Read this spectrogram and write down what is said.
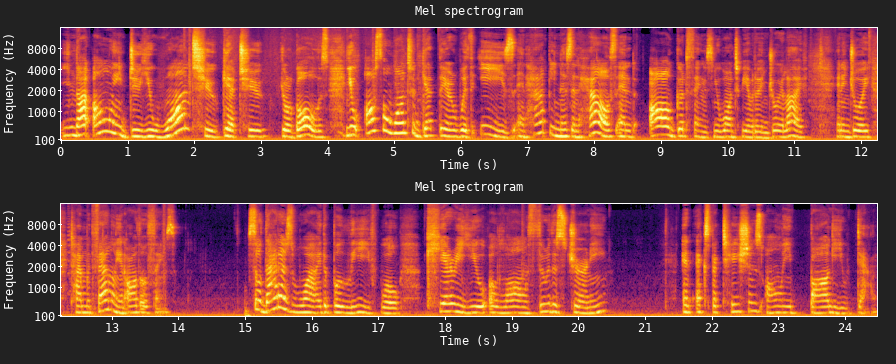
not only do you want to get to your goals, you also want to get there with ease and happiness and health and all good things. You want to be able to enjoy life and enjoy time with family and all those things. So that is why the belief will carry you along through this journey, and expectations only bog you down.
